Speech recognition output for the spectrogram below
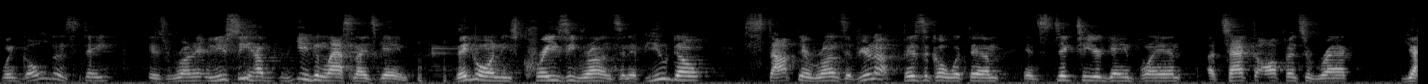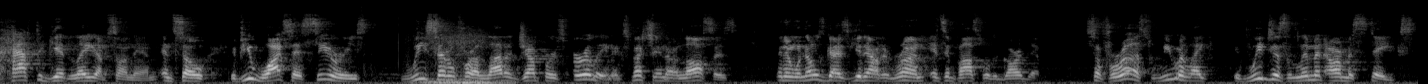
when Golden State is running and you see how even last night's game, they go on these crazy runs and if you don't stop their runs, if you're not physical with them and stick to your game plan, attack the offensive rack, you have to get layups on them. And so if you watch that series, we settle for a lot of jumpers early, and especially in our losses. And then when those guys get out and run, it's impossible to guard them. So for us, we were like, if we just limit our mistakes,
